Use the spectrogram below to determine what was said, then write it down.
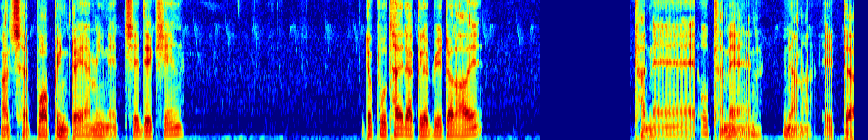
আচ্ছা পপিনটাই আমি নিচ্ছি দেখি এটা কোথায় রাখলে বেটার হয়? এখানে ওখানে, না না এটা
